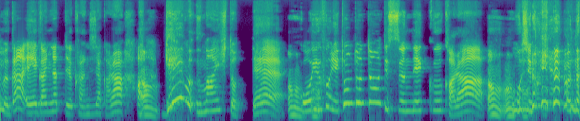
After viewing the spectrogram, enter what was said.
ームが映画になってる感じだから、あ、うん。ゲーム上手い人って、うんこういう風にトントントンって進んでいくから、うんうんうん。面白いんやろな、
